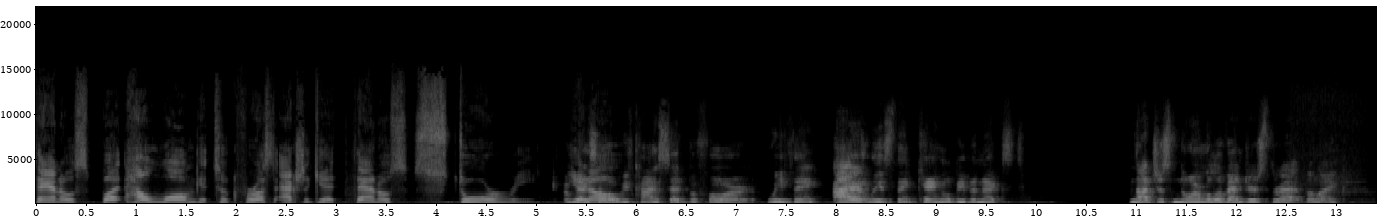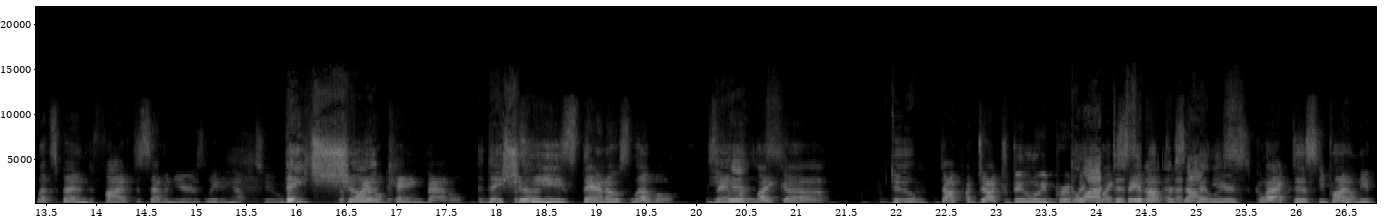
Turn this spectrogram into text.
Thanos, but how long it took for us to actually get Thanos' story. You Based on what we've kind of said before, we think I at least think Kang will be the next, not just normal Avengers threat, but like let's spend five to seven years leading up to they the should. final Kang battle. They should. He's Thanos level. He Same with like uh, Doom. Doc, uh, Doctor Doom would be perfect to like save a- up for seven Nihilus. years. Galactus, you probably don't need.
